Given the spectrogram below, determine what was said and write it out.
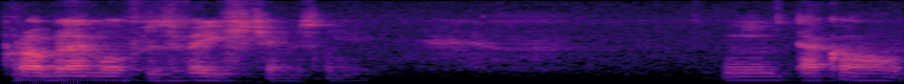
problemów z wyjściem z niej. I taką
